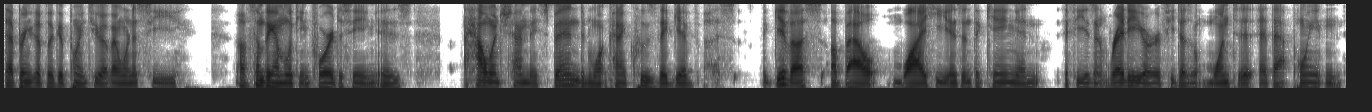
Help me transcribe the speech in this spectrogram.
that brings up a good point too. Of I want to see of something I'm looking forward to seeing is how much time they spend and what kind of clues they give us give us about why he isn't the king and if he isn't ready or if he doesn't want it at that point and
